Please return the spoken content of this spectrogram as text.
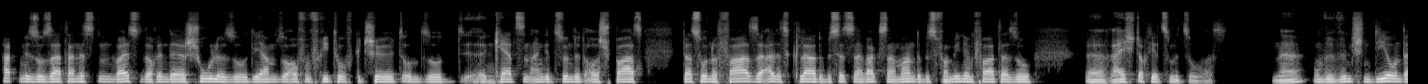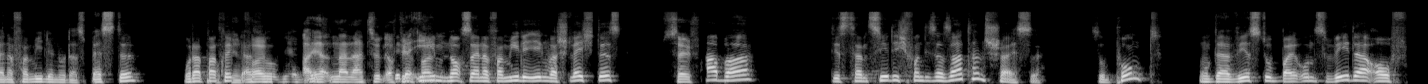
hatten wir so Satanisten, weißt du doch, in der Schule, so, die haben so auf dem Friedhof gechillt und so äh, Mhm. Kerzen angezündet aus Spaß. Das ist so eine Phase, alles klar, du bist jetzt ein erwachsener Mann, du bist Familienvater, so, äh, reicht doch jetzt mit sowas. Ne? Und wir wünschen dir und deiner Familie nur das Beste. Oder Patrick? Also, wir Ah, ja, nein, natürlich, auf weder jeden Fall. ihm noch seiner Familie irgendwas Schlechtes, Safe. aber distanzier dich von dieser Satansscheiße. So, Punkt. Und da wirst du bei uns weder auf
